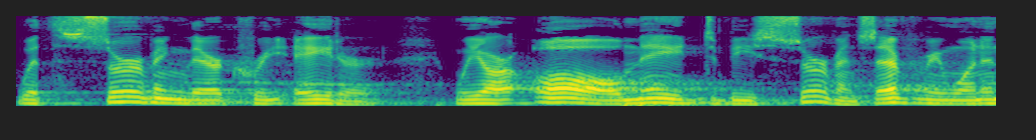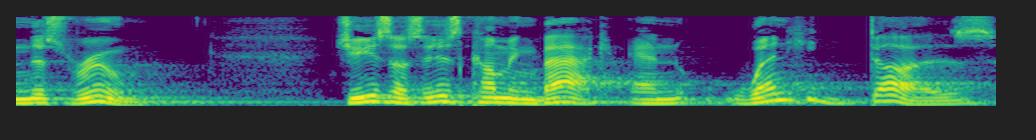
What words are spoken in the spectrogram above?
with serving their Creator. We are all made to be servants, everyone in this room. Jesus is coming back, and when he does,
